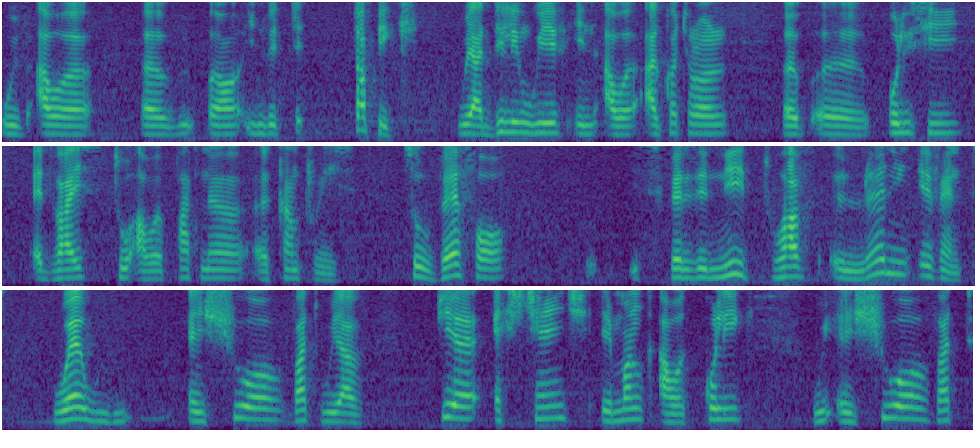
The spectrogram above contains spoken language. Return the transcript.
with our uh, uh, in the topic we are dealing with in our agricultural policy advice to our partner uh, countries. So therefore, there is a need to have a learning event where we ensure that we have peer exchange among our colleagues. We ensure that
